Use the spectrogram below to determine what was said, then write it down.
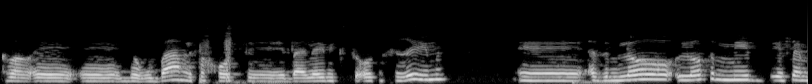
כבר ברובם לפחות בעלי מקצועות אחרים, אז הם לא, לא תמיד יש להם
